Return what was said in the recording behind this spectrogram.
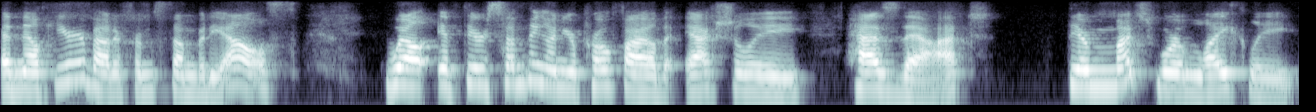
and they'll hear about it from somebody else. Well, if there's something on your profile that actually has that, they're much more likely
